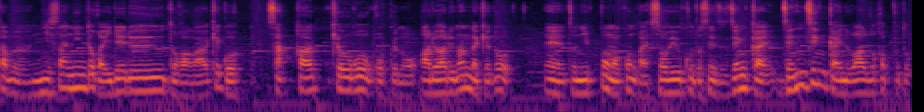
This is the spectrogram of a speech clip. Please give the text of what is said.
多分23人とか入れるとかが結構サッカー強豪国のあるあるなんだけど、えー、と日本は今回そういうことせず前回前々回のワールドカップと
